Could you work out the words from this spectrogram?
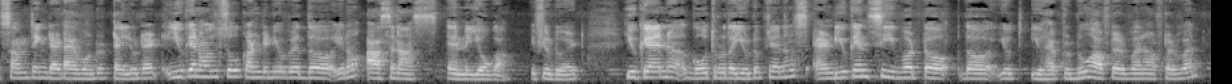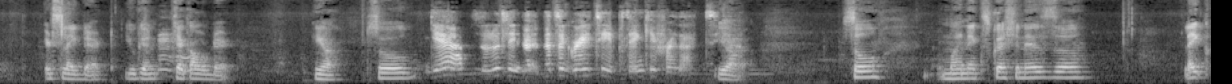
something that I want to tell you that you can also continue with the you know asanas in yoga if you do it. You can uh, go through the YouTube channels and you can see what uh, the you you have to do after one after one. It's like that. You can check out that. Yeah. So Yeah, absolutely. That, that's a great tip. Thank you for that. yeah. So my next question is uh, like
